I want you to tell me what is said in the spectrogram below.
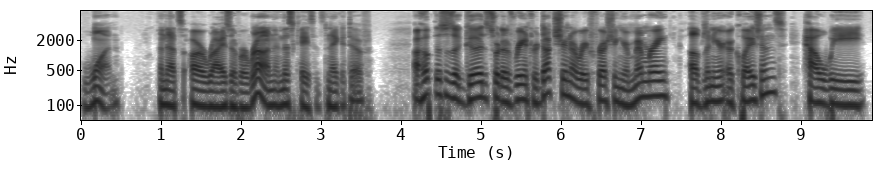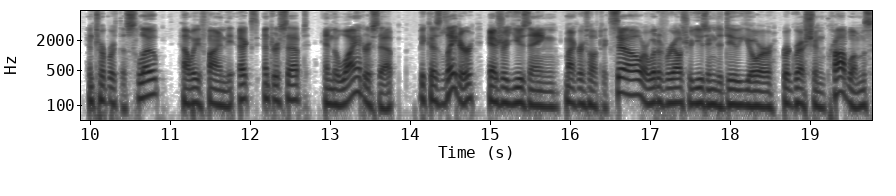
1. And that's our rise over run. In this case, it's negative. I hope this was a good sort of reintroduction or refreshing your memory of linear equations, how we interpret the slope, how we find the x-intercept and the y-intercept, because later, as you're using Microsoft Excel or whatever else you're using to do your regression problems,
